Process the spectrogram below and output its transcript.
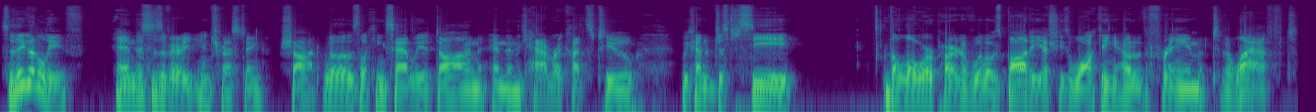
So they go to leave. And this is a very interesting shot. Willow's looking sadly at Dawn, and then the camera cuts to, we kind of just see the lower part of Willow's body as she's walking out of the frame to the left.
